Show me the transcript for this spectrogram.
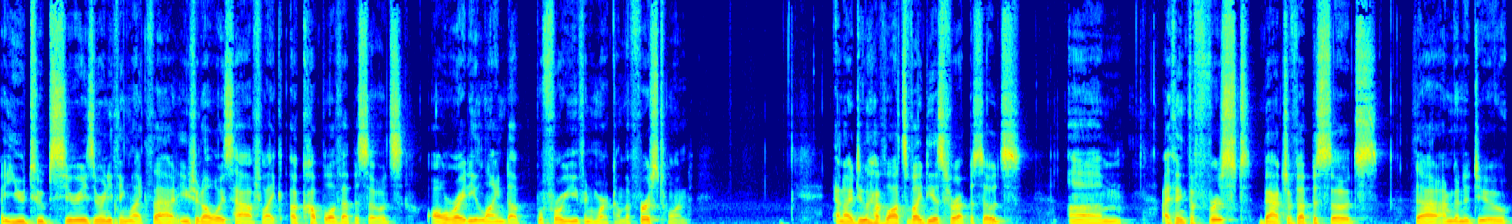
a YouTube series or anything like that, you should always have like a couple of episodes already lined up before you even work on the first one and I do have lots of ideas for episodes. Um, I think the first batch of episodes that I'm going to do,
